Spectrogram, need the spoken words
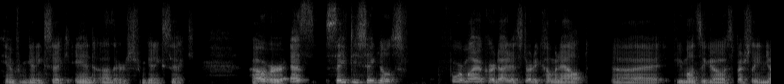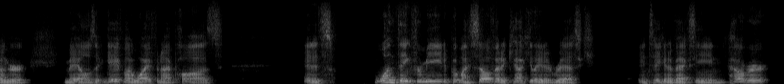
him from getting sick and others from getting sick. However, as safety signals for myocarditis started coming out uh, a few months ago, especially in younger males, it gave my wife and I pause. And it's one thing for me to put myself at a calculated risk in taking a vaccine. However,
